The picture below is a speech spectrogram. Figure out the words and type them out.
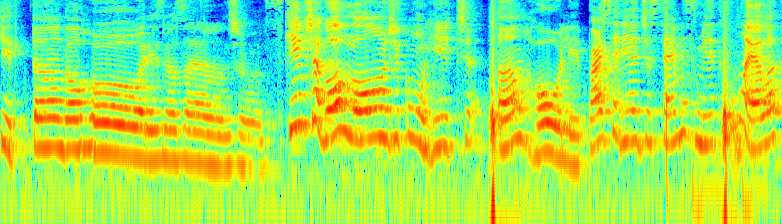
hitando horrores, meus anjos. Kim chegou longe com o hit Unholy, parceria de Sam Smith com ela,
